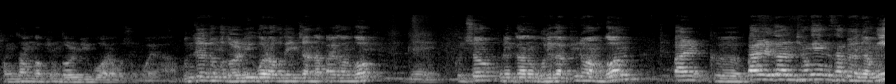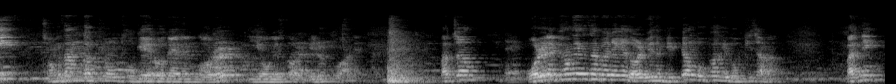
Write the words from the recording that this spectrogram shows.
정삼각형 넓이 구하라고 준 거야. 문제에서 그 넓이 구하라고 돼 있지 않나 빨간 거? 네. 그쵸? 그러니까는 우리가 필요한 건 빨, 그 빨간 평행사 변형이 정삼각형 두 개로 되는 거를 이용해서 넓이를 구하네. 맞죠? 네. 원래 평행사 변형의 넓이는 밑변 곱하기 높이잖아. 맞니?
